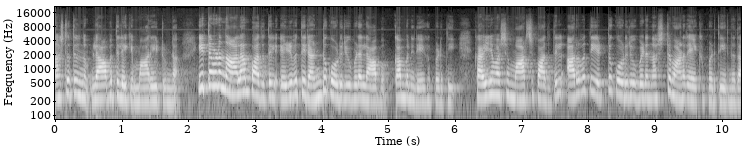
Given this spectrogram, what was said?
നഷ്ടത്തിൽ നിന്നും ലാഭത്തിലേക്ക് മാറിയിട്ടുണ്ട്. ഇത്തവണ നാലാം പാദത്തിൽ എഴുപത്തിരണ്ട് കോടി രൂപയുടെ ലാഭം കമ്പനി രേഖപ്പെടുത്തി. കഴിഞ്ഞ വർഷം മാർച്ച് പാദത്തിൽ അറുപത്തിയെട്ട് കോടി രൂപയുടെ നഷ്ടമാണ് രേഖപ്പെടുത്തിയിരുന്നത്.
